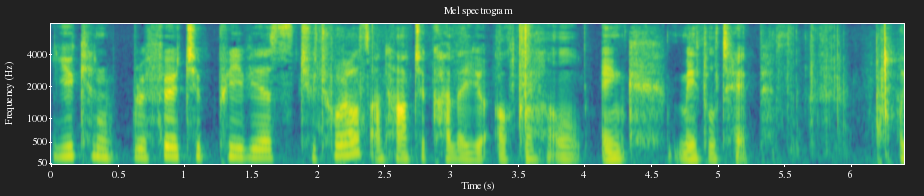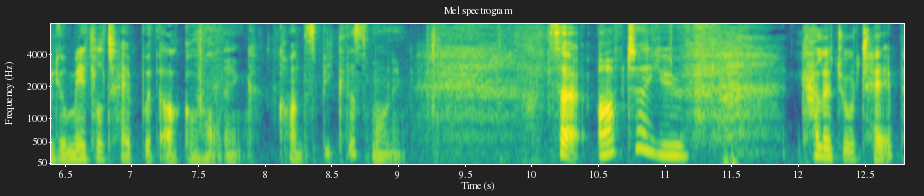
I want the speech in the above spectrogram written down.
you can refer to previous tutorials on how to color your alcohol ink metal tape or your metal tape with alcohol ink. Can't speak this morning. So after you've colored your tape,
